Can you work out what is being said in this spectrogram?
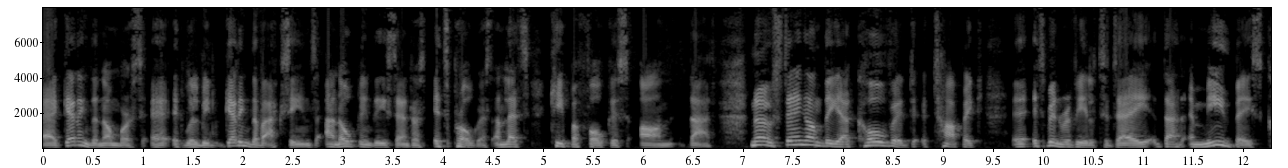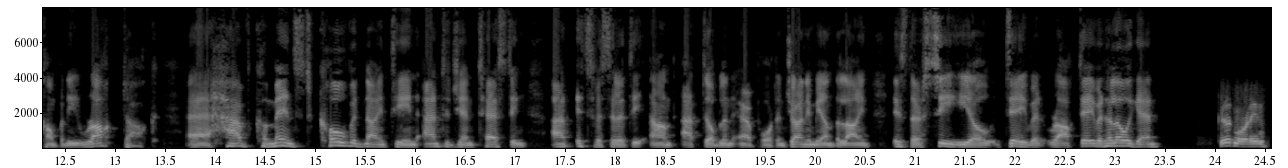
uh, getting the numbers, uh, it will be getting the vaccines and opening these centres. It's progress, and let's keep a focus on that. Now, staying on the uh, COVID topic, uh, it's been revealed today that a Meath-based company, RocDoc, uh, have commenced COVID 19 antigen testing at its facility and at Dublin Airport. And joining me on the line is their CEO, David Rock. David, hello again. Good morning.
